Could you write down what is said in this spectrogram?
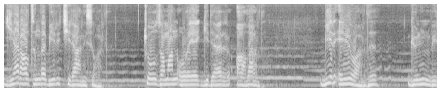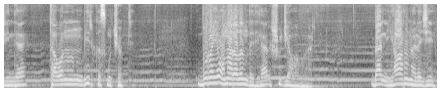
Yer altında bir çilehanesi vardı. Çoğu zaman oraya gider ağlardı. Bir evi vardı, günün birinde tavanının bir kısmı çöktü. Burayı onaralım dediler, şu cevabı verdi. Ben yarın öleceğim.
